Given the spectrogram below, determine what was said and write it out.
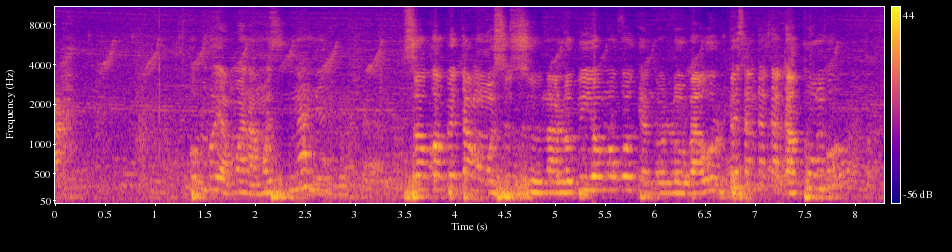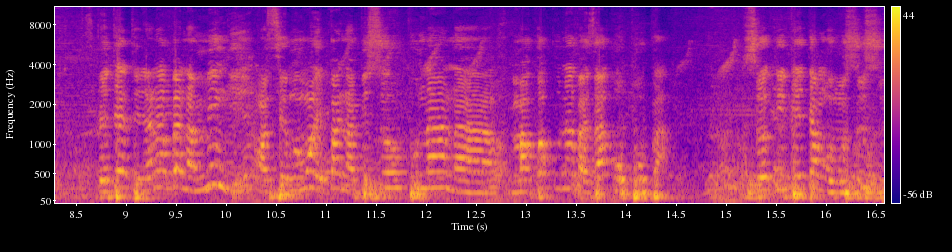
Ah, kombo ya mwana mwasi nani? Soko mpe ntango mosusu nalobi yo moko okende oloba olupesanga kaka kombo peut-être yana bana mingi en ce moment epai na biso kuna na makwa kuna baza kopupa. Soki mpe ntango mosusu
